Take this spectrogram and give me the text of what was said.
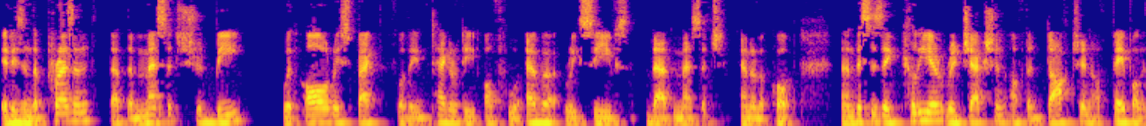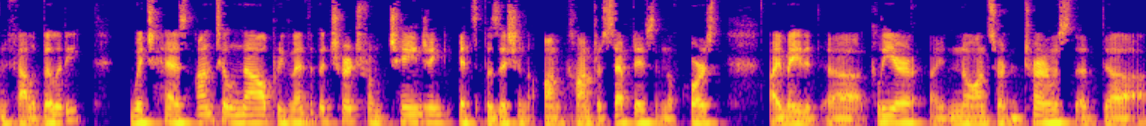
It is in the present that the message should be, with all respect for the integrity of whoever receives that message. End of the quote. And this is a clear rejection of the doctrine of papal infallibility which has until now prevented the church from changing its position on contraceptives. And of course, I made it uh, clear in no uncertain terms that uh,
